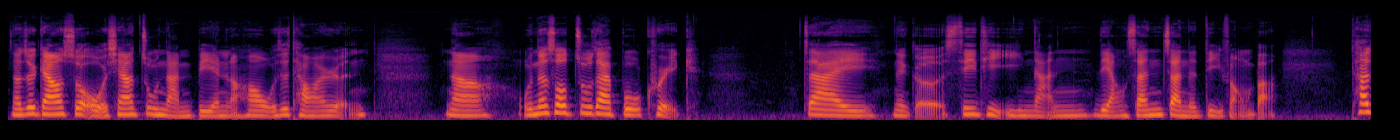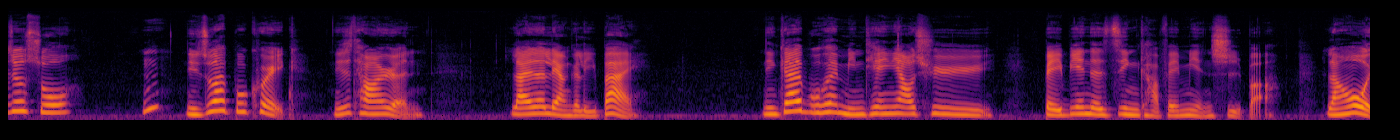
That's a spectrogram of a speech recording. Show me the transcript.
然后就跟他说：我现在住南边，然后我是台湾人。那我那时候住在 Bull Creek，在那个 City 以南两三站的地方吧。他就说：“嗯，你住在 Book Creek，你是台湾人，来了两个礼拜，你该不会明天要去北边的 Zin 咖啡面试吧？”然后我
